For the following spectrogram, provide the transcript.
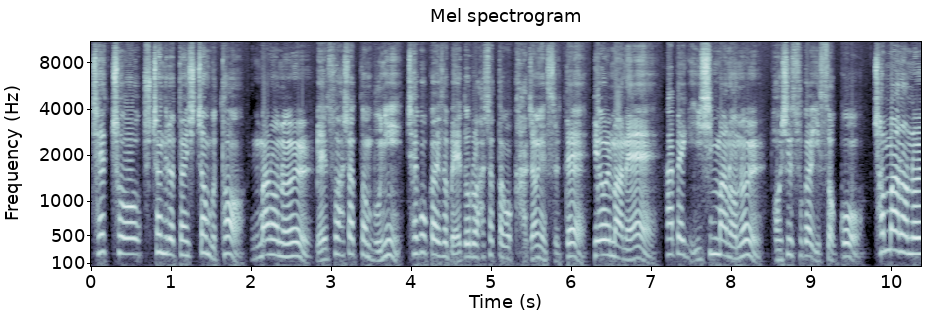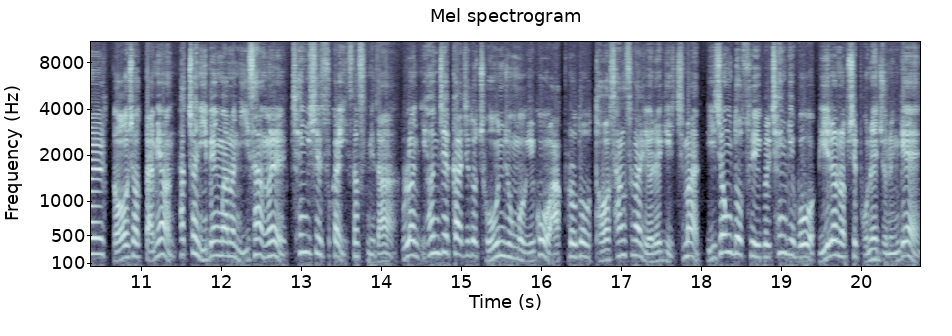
최초 추천드렸던 시점부터 100만 원을 매수하셨던 분이 최고가에서 매도를 하셨다고 가정했을 때 6개월 만에 420만 원을 버실 수가 있었고 1000만 원을 넣으셨다면 4200만 원 이상을 챙기실 수가 있었습니다. 물론 현재까지도 좋은 종목이고 앞으로도 더 상승할 여력이 있지만 이 정도 수익을 챙기고 미련 없이 보내주는 게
